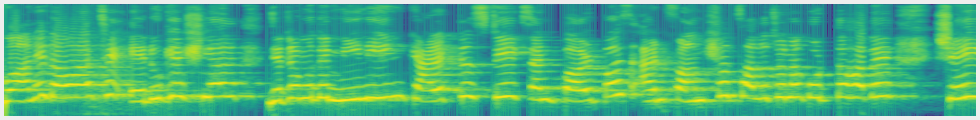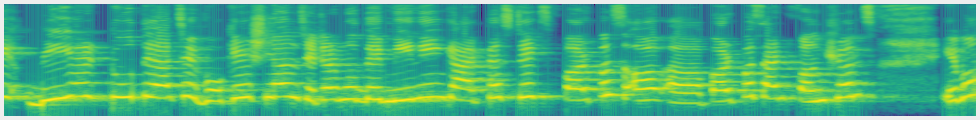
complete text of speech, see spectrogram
ওয়ানে দেওয়া আছে এডুকেশনাল যেটার মধ্যে meaning characteristics and purpose and functions আলোচনা করতে হবে। সেই বি এর টুতে আছে ভোকেশনাল যেটার মধ্যে meaning characteristics purpose of purpose and functions এবং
